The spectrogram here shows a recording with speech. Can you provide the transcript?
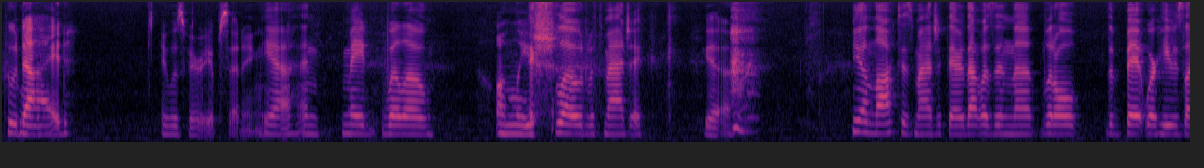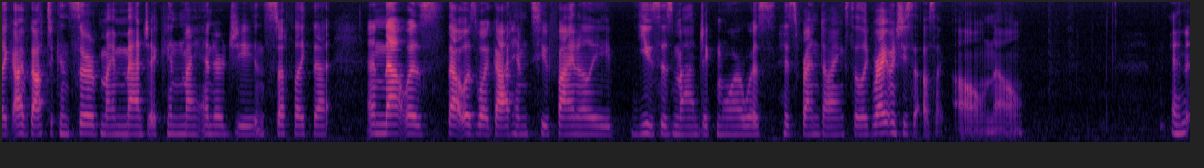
who died. It was very upsetting. Yeah. And made Willow Unleash. explode with magic. Yeah. He unlocked his magic there. That was in the little the bit where he was like, "I've got to conserve my magic and my energy and stuff like that." And that was that was what got him to finally use his magic more was his friend dying. So like right when she said, I was like, "Oh no." and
